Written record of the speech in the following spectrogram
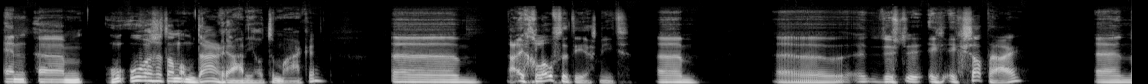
En ehm, hoe, hoe was het dan om daar radio te maken? Ehm, nou, ik geloofde het eerst niet. Ehm, eh, dus de- ik, ik zat daar en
